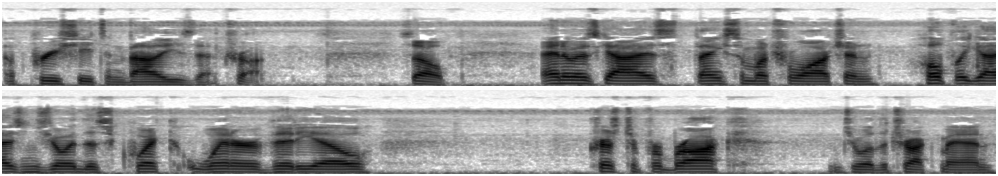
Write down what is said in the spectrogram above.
appreciates and values that truck. So anyways, guys, thanks so much for watching. Hopefully you guys enjoyed this quick winter video. Christopher Brock, enjoy the truck, man.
